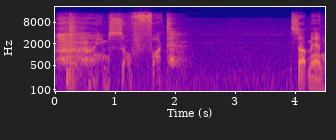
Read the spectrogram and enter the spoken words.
I am so fucked. What's up, man?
